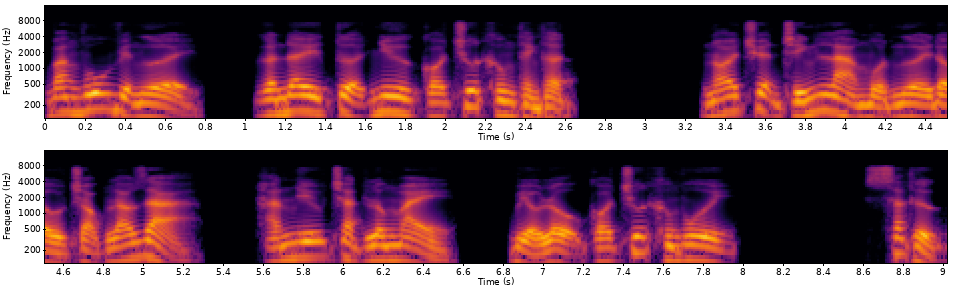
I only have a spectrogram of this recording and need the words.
Băng vũ viện người, gần đây tựa như có chút không thành thật. Nói chuyện chính là một người đầu trọc lão giả, hắn nhíu chặt lông mày, biểu lộ có chút không vui. Xác thực,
